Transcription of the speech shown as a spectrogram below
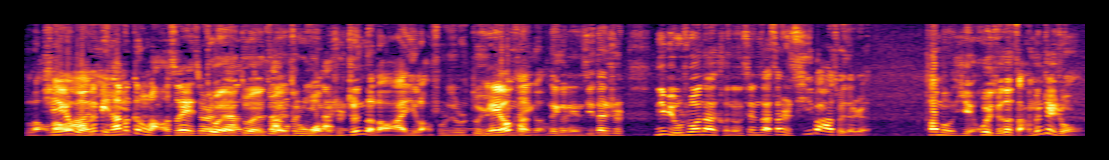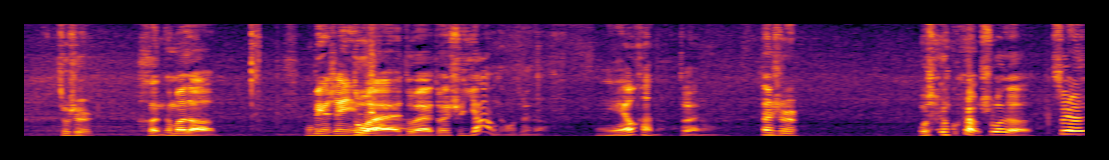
老，是因为我们比他们更老，所以就是对对对，就是我们是真的老阿姨老叔，就是对于那个那个年纪。但是你比如说，那可能现在三十七八岁的人，他们也会觉得咱们这种就是很他妈的，无病呻吟，对嗯，对对，是一样的，我觉得。嗯也有可能，对嗯但是我觉得姑娘说的虽然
